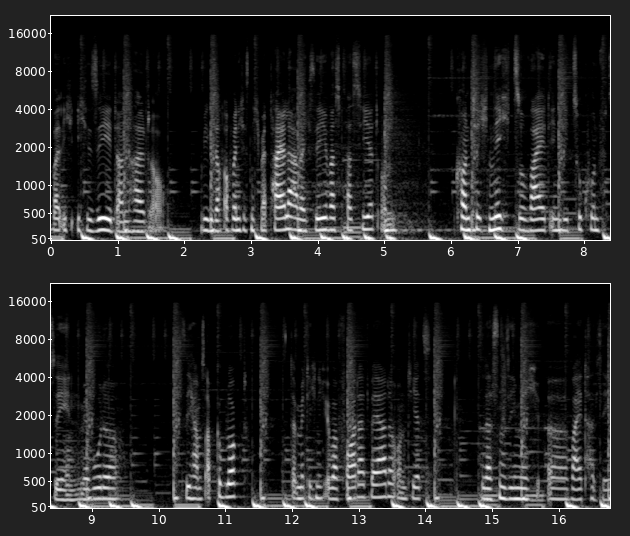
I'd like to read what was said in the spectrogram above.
weil ich, ich sehe dann halt auch, wie gesagt, auch wenn ich es nicht mehr teile, aber ich sehe, was passiert und konnte ich nicht so weit in die Zukunft sehen. Mir wurde, sie haben es abgeblockt, damit ich nicht überfordert werde und jetzt lassen sie mich äh, weitersehen.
